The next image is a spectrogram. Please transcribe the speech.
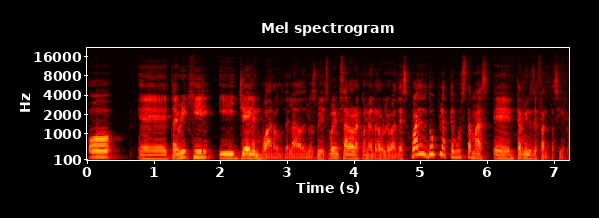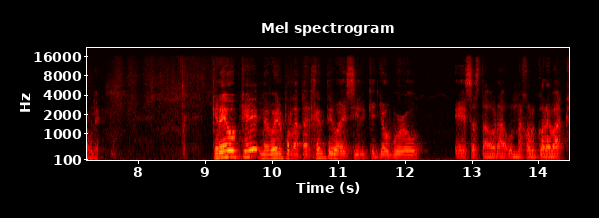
o eh, Tyreek Hill y Jalen Waddle del lado de los Bills. Voy a empezar ahora con el Roble Valdés. ¿Cuál dupla te gusta más eh, en términos de fantasy, Roble? Creo que me voy a ir por la tangente y voy a decir que Joe Burrow es hasta ahora un mejor coreback.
